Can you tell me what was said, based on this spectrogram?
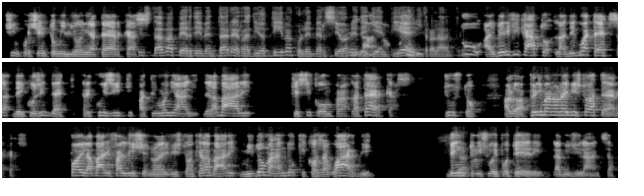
500 milioni a Tercas. Che stava per diventare radioattiva con l'emersione esatto. degli NPL, Quindi, tra l'altro. Tu hai verificato l'adeguatezza dei cosiddetti requisiti patrimoniali della Bari che si compra la Tercas, giusto? Allora, prima non hai visto la Tercas, poi la Bari fallisce, non hai visto anche la Bari, mi domando che cosa guardi dentro esatto. i suoi poteri, la vigilanza.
